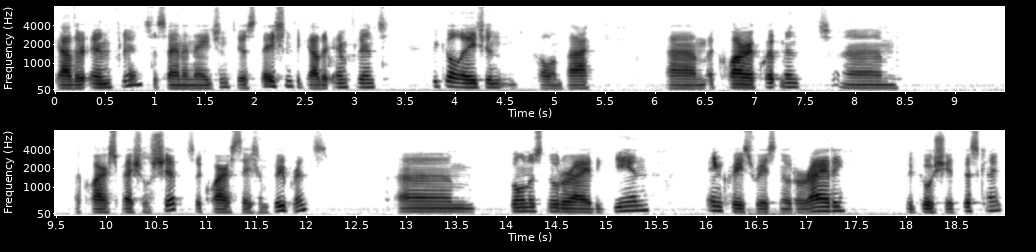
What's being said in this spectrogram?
gather influence, assign an agent to a station to gather influence. Recall agent, call him back. Um, acquire equipment. Um, acquire special ships. Acquire station blueprints. Um, bonus notoriety gain. Increase race notoriety. Negotiate discount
